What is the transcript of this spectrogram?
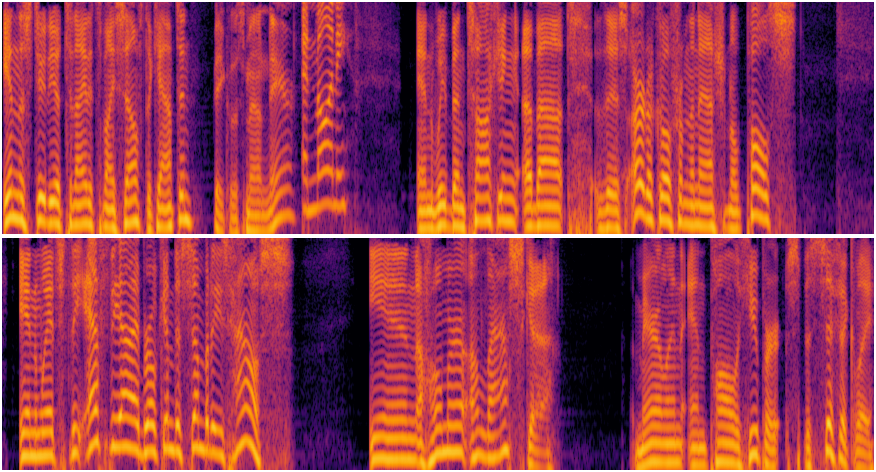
In the studio tonight, it's myself, the captain, Bigless Mountaineer. And Melanie, and we've been talking about this article from the National Pulse in which the FBI broke into somebody's house in Homer, Alaska. Marilyn and Paul Hueper specifically.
